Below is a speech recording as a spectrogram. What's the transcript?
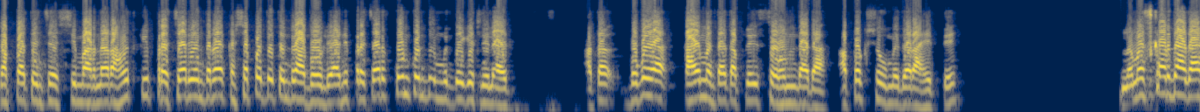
गप्पा त्यांच्याशी मारणार आहोत की प्रचार यंत्रणा कशा पद्धतीने राबवली आणि प्रचार कोणकोणते मुद्दे घेतलेले आहेत? आता बघूया काय म्हणतात आपले सोहम दादा अपक्ष उमेदवार आहेत ते. नमस्कार दादा.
